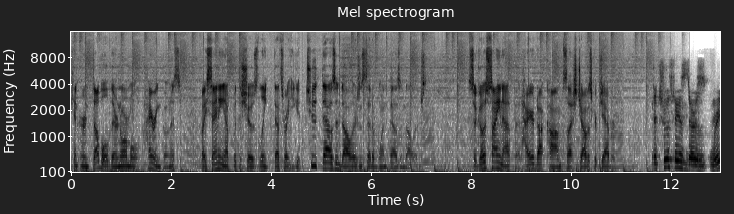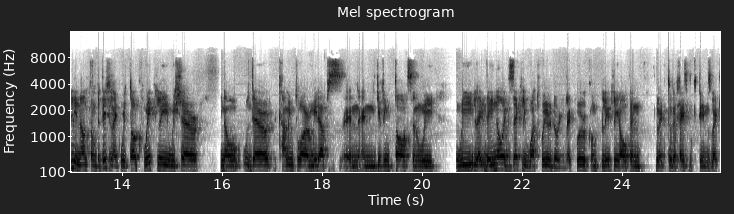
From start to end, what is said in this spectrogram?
can earn double their normal hiring bonus by signing up with the show's link. That's right, you get $2,000 instead of $1,000. So go sign up at hired.com slash JavaScript Jabber. The truth is there's really non-competition. Like we talk weekly, we share, you know, they're coming to our meetups and, and giving talks and we we like they know exactly what we're doing. Like we're completely open like to the Facebook teams. Like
